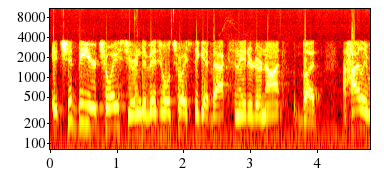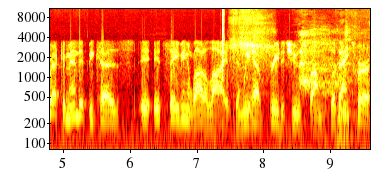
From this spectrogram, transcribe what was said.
it should be your choice, your individual choice to get vaccinated or not, but I highly recommend it because it, it's saving a lot of lives, and we have three to choose from. So thanks for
